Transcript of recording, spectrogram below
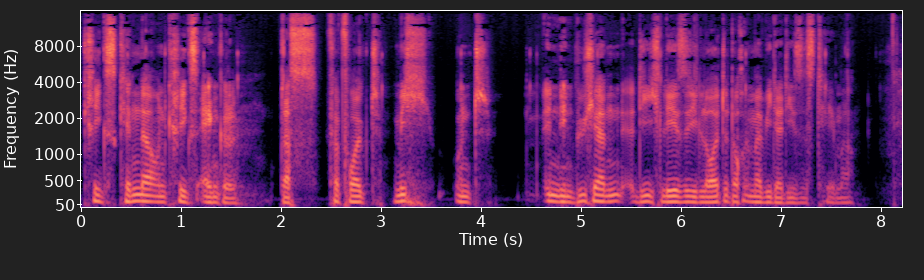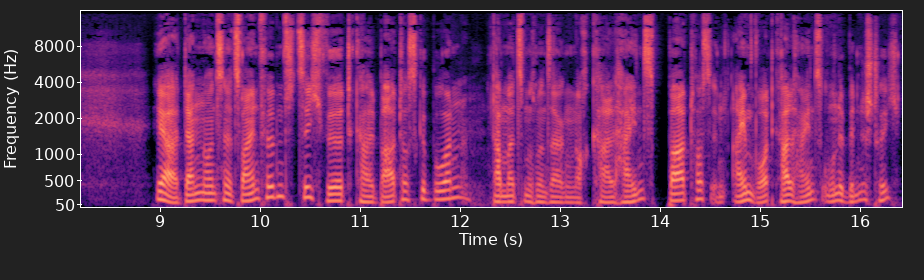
Kriegskinder und Kriegsenkel. Das verfolgt mich und in den Büchern, die ich lese, die Leute doch immer wieder dieses Thema. Ja, dann 1952 wird Karl Bartos geboren. Damals muss man sagen noch Karl-Heinz Bartos in einem Wort, Karl-Heinz ohne Bindestrich.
